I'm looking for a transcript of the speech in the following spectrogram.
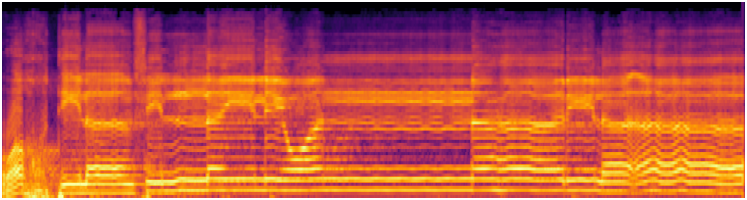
واختلاف الليل والنهار لآيات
